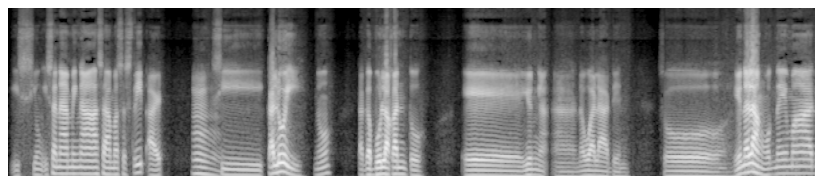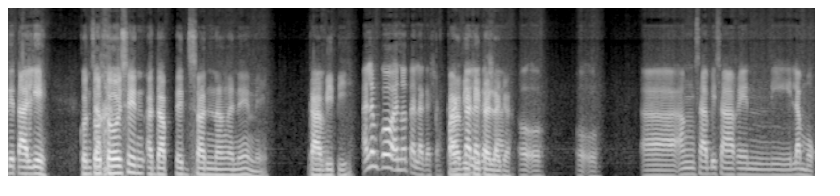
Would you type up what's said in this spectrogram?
is yung isa naming nakakasama sa street art Mhm. si Kaloy, no? Taga Bulacan to. Eh, yun nga, ah, nawala din. So, yun na lang. Huwag na yung mga detalye. Kung tutusin, adopted son ng ano yun eh. Cavity. Alam ko, ano talaga siya. Part Cavity talaga, talaga. siya. Oo. Oo. Ah, ang sabi sa akin ni Lamok,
